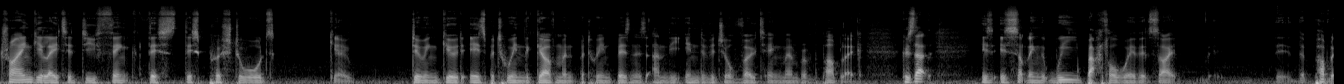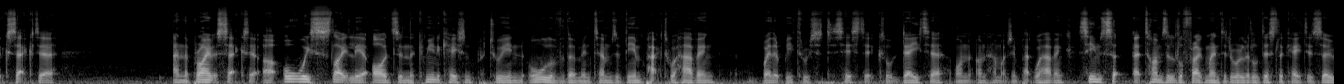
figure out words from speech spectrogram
triangulated do you think this this push towards you know doing good is between the government, between business, and the individual voting member of the public? Because that is, is something that we battle with. It's like the, the public sector and the private sector are always slightly at odds in the communication between all of them in terms of the impact we're having, whether it be through statistics or data on, on how much impact we're having, seems at times a little fragmented or a little dislocated. So,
